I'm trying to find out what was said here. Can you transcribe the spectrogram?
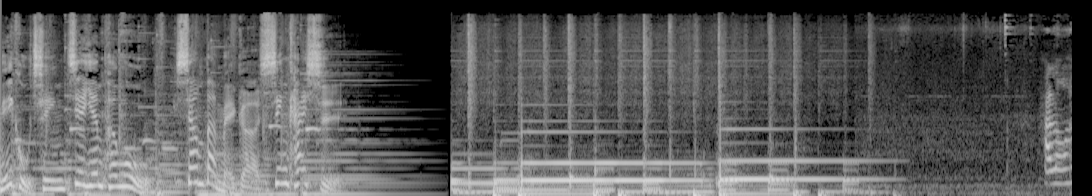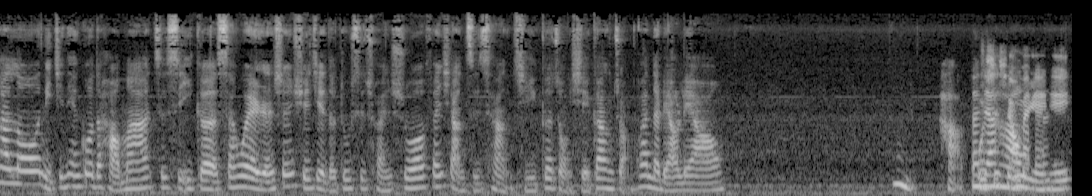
尼古清戒烟喷雾，相伴每个新开始。Hello，Hello，你今天过得好吗？这是一个三位人生学姐的都市传说，分享职场及各种斜杠转换的聊聊。嗯，好，大家好。我是小美。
